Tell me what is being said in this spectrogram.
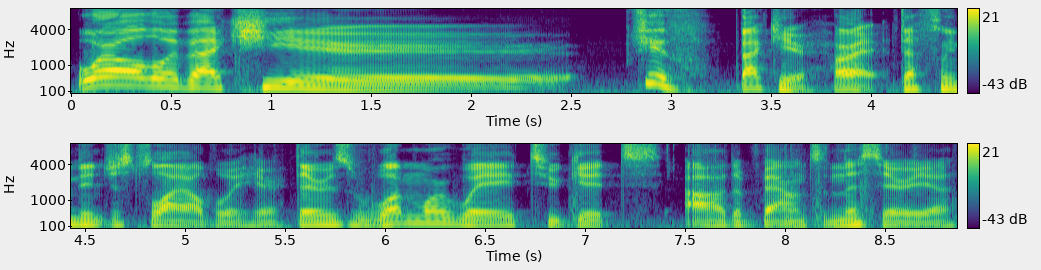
we're all the way back here. Phew, back here. All right, definitely didn't just fly all the way here. There's one more way to get out of bounds in this area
